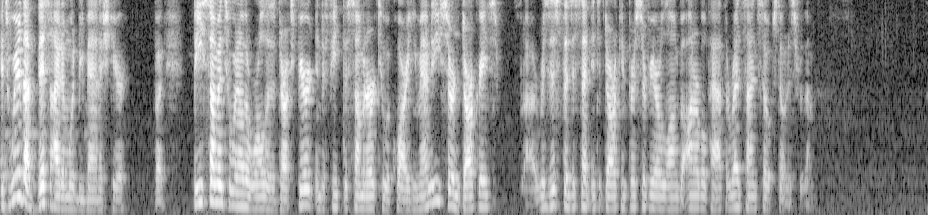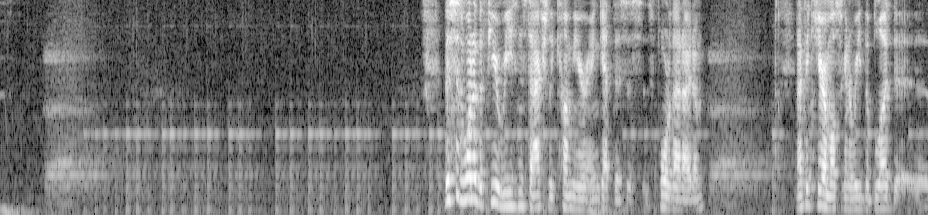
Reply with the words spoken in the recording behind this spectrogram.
It's weird that this item would be banished here, but be summoned to another world as a dark spirit and defeat the summoner to acquire humanity. Certain dark wraiths uh, resist the descent into dark and persevere along the honorable path. The red sign soapstone is for them. This is one of the few reasons to actually come here and get this is for that item. And I think here I'm also going to read the blood uh,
